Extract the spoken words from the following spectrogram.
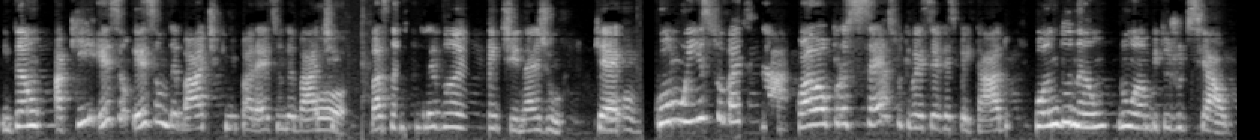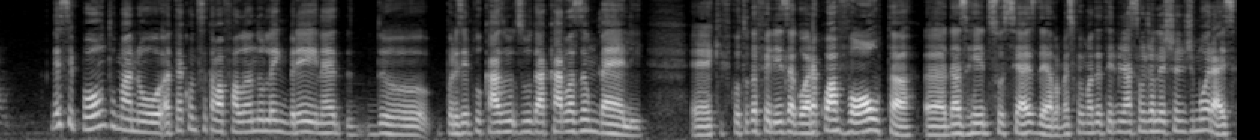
Então, aqui, esse, esse é um debate que me parece um debate oh. bastante relevante, né, Ju? Que é como isso vai se dar, qual é o processo que vai ser respeitado, quando não no âmbito judicial. Nesse ponto, Manu, até quando você estava falando, lembrei, né, do, por exemplo, o caso da Carla Zambelli é, que ficou toda feliz agora com a volta é, das redes sociais dela, mas foi uma determinação de Alexandre de Moraes.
